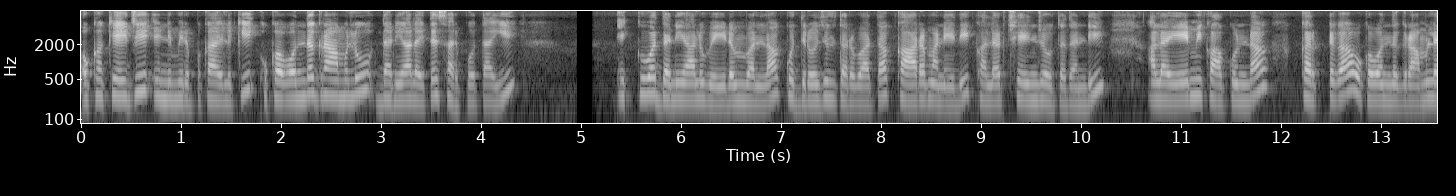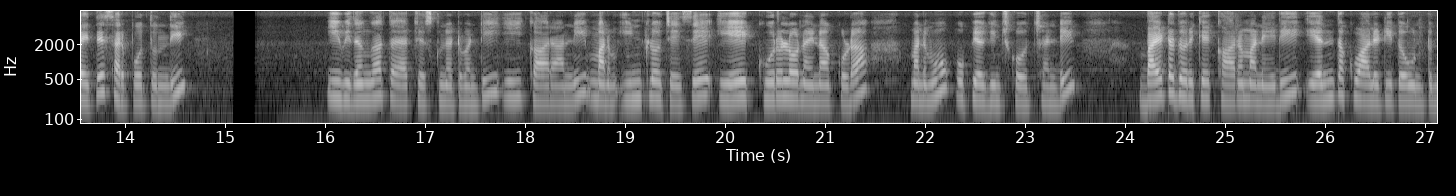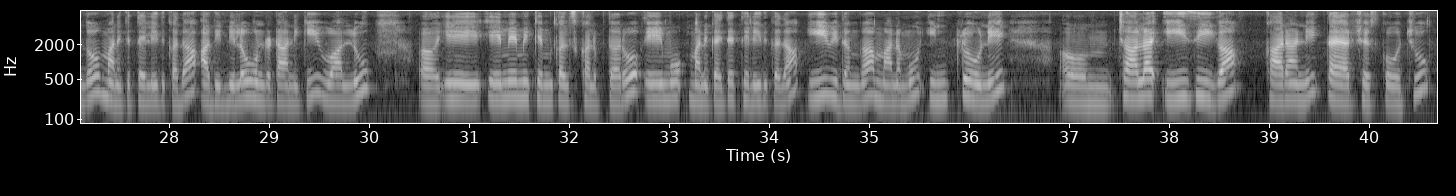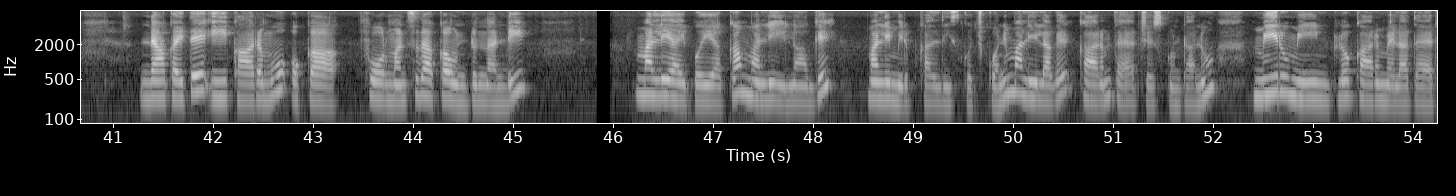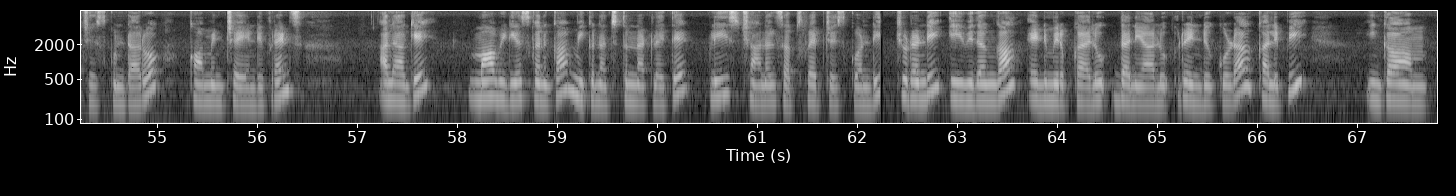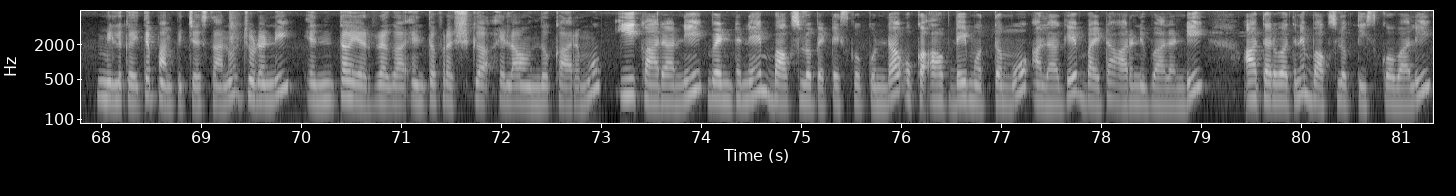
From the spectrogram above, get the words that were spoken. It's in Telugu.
ఒక కేజీ ఎండుమిరపకాయలకి ఒక వంద గ్రాములు ధనియాలు అయితే సరిపోతాయి. ఎక్కువ ధనియాలు వేయడం వల్ల కొద్ది రోజుల తర్వాత కారం అనేది కలర్ చేంజ్ అవుతుందండి. అలా ఏమీ కాకుండా కరెక్ట్గా ఒక వంద గ్రాములు అయితే సరిపోతుంది. ఈ విధంగా తయారు చేసుకున్నటువంటి ఈ కారాన్ని మనం ఇంట్లో చేసే ఏ కూరలోనైనా కూడా మనము ఉపయోగించుకోవచ్చండి. బయట దొరికే కారం అనేది ఎంత క్వాలిటీతో ఉంటుందో మనకి తెలియదు కదా. అది నిలవ ఉండటానికి వాళ్ళు ఏ ఏమేమి కెమికల్స్ కలుపుతారో ఏమో మనకైతే తెలియదు కదా. ఈ విధంగా మనము ఇంట్లోనే చాలా ఈజీగా కారాన్ని తయారు చేసుకోవచ్చు. నాకైతే ఈ కారము ఒక ఫోర్ మంత్స్ దాకా ఉంటుందండి. మళ్ళీ అయిపోయాక మళ్ళీ ఇలాగే మళ్ళీ మిరపకాయలు తీసుకొచ్చుకొని మళ్ళీ ఇలాగే కారం తయారు చేసుకుంటాను. మీరు మీ ఇంట్లో కారం ఎలా తయారు చేసుకుంటారో కామెంట్ చేయండి ఫ్రెండ్స్. అలాగే మా వీడియోస్ కనుక మీకు నచ్చుతున్నట్లయితే ప్లీజ్ ఛానల్ సబ్స్క్రైబ్ చేసుకోండి. చూడండి ఈ విధంగా ఎండుమిరపకాయలు ధనియాలు రెండు కూడా కలిపి ఇంకా మిల్క్ అయితే పంపించేస్తాను. చూడండి ఎంత ఎర్రగా ఎంత ఫ్రెష్గా ఎలా ఉందో కారము. ఈ కారాన్ని వెంటనే బాక్స్లో పెట్టేసుకోకుండా ఒక హాఫ్ డే మొత్తము అలాగే బయట ఆరనివ్వాలండి. ఆ తర్వాతనే బాక్స్లోకి తీసుకోవాలి.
